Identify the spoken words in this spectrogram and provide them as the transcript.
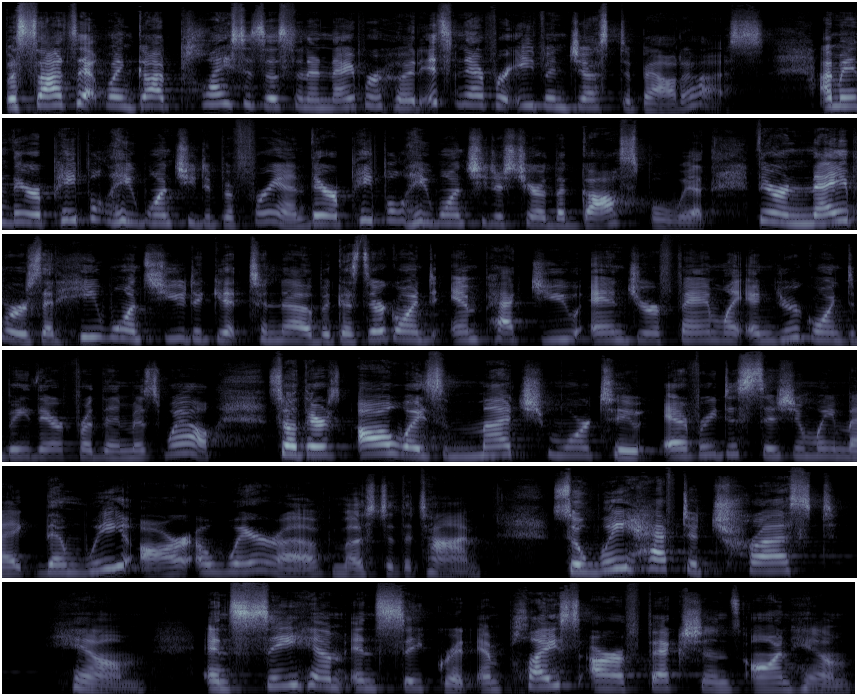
Besides that, when God places us in a neighborhood, it's never even just about us. I mean, there are people He wants you to befriend, there are people He wants you to share the gospel with, there are neighbors that He wants you to get to know because they're going to impact you and your family, and you're going to be there for them as well. So there's always much more to every decision we make than we are aware of most of the time. So we have to trust Him and see him in secret and place our affections on him.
